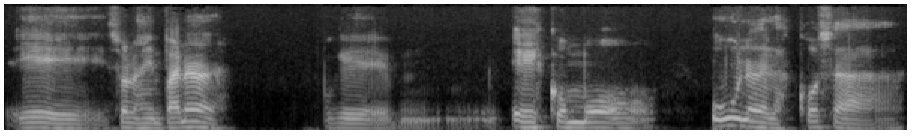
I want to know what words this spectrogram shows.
eh, son las empanadas, porque mm, es como una de las cosas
